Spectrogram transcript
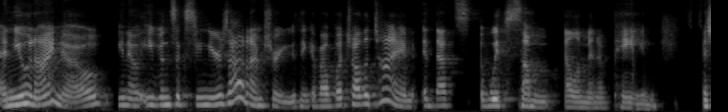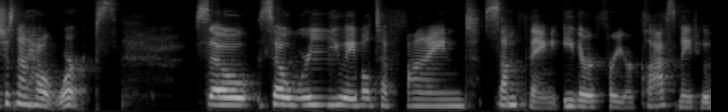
and you and I know, you know, even 16 years out, I'm sure you think about Butch all the time. That's with some element of pain. It's just not how it works. So, so were you able to find something either for your classmate who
